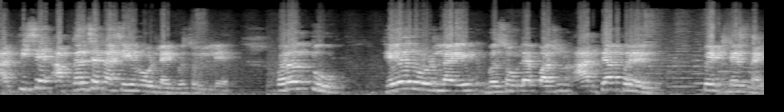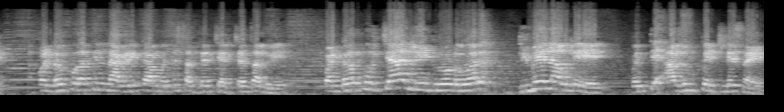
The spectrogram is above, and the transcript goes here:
अतिशय आकर्षक असे हे रोड लाइट बसवलेले आहेत. परंतु हे रोड लाइट बसवल्यापासून अद्यापर्यंत पेटलेच नाही. पंढरपुरातील नागरिकांमध्ये सध्या चर्चा चालू आहे. पंढरपूरच्या लिंक रोडवर दिवे लावले आहेत, पण ते अजून पेटलेच नाहीत.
